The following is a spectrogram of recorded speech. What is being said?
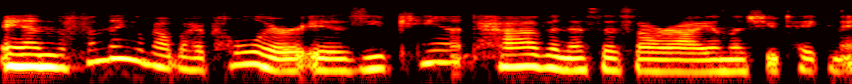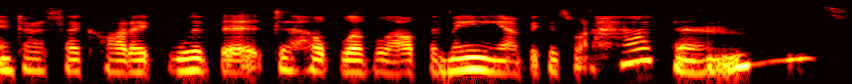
and the fun thing about bipolar is you can't have an SSRI unless you take an antipsychotic with it to help level out the mania. Because what happens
